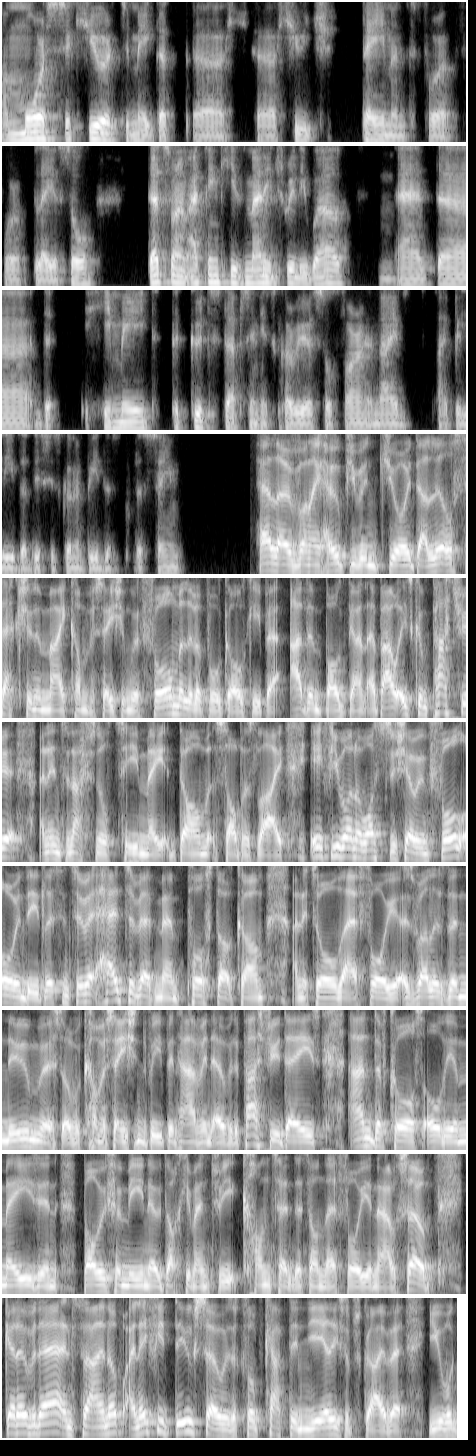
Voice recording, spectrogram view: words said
are more secure to make that uh, uh, huge payment for for a player. So that's why i think he's managed really well, mm. and uh, the, he made the good steps in his career so far. And I I believe that this is going to be the the same. Hello, everyone. I hope you've enjoyed that little section of my conversation with former Liverpool goalkeeper Adam Bogdan about his compatriot and international teammate Dom Szoboszlai. If you want to watch the show in full or indeed listen to it, head to redmenplus.com and it's all there for you, as well as the numerous other conversations we've been having over the past few days, and of course, all the amazing Bobby Firmino documentary content that's on there for you now. So get over there and sign up. And if you do so as a Club Captain yearly subscriber, you will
